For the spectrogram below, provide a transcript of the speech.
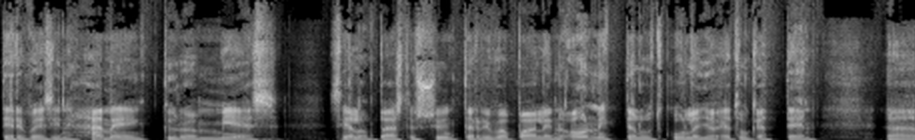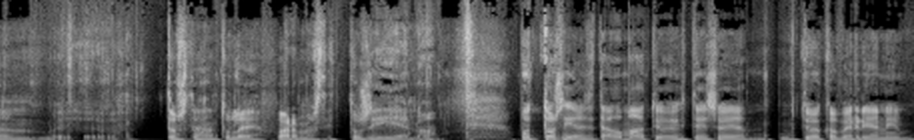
Terveisin Hämeenkyrön mies. Siellä on päästy synttärivapaille. No onnittelut kuule jo etukäteen Ähm, tostahan tulee varmasti tosi hienoa. Mutta tosiaan sitä omaa työyhteisöä ja työkaveria, niin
